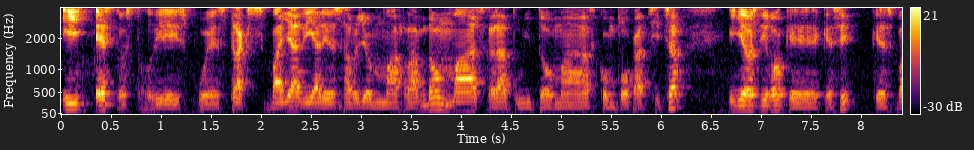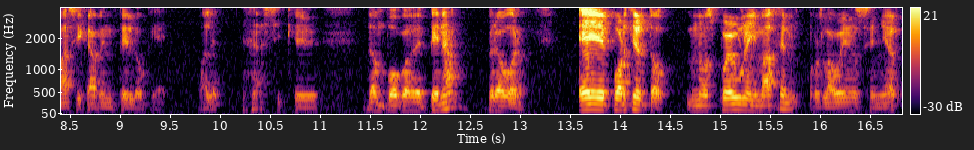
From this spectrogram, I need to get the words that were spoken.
Y esto es todo, diréis, pues tracks, vaya diario de desarrollo más random, más gratuito, más con poca chicha. Y yo os digo que, que sí, que es básicamente lo que hay, ¿vale? Así que da un poco de pena, pero bueno. Eh, por cierto, nos pone una imagen, os la voy a enseñar.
